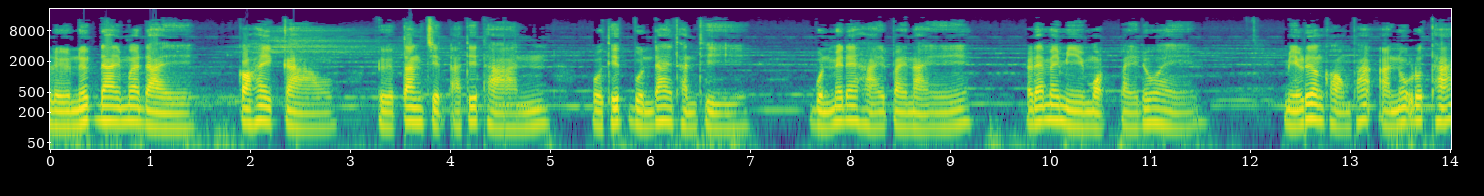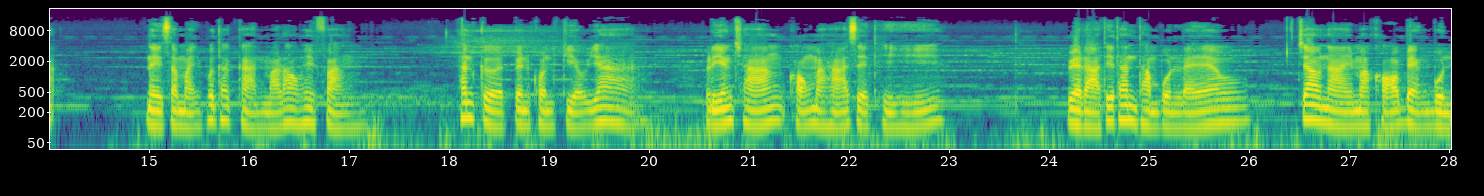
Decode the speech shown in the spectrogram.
หรือนึกได้เมื่อใดก็ให้กล่าว หรือตั้งจิตอธิษฐาน อุทิศบุญได้ทันที บุญไม่ได้หายไปไหน และไม่มีหมดไปด้วย มีเรื่องของพระอนุรุทธะ ในสมัยพุทธกาลมาเล่าให้ฟัง ท่านเกิดเป็นคนเกี่ยวหญ้า เลี้ยงช้างของมหาเศรษฐี เวลาที่ท่านทำบุญแล้ว เจ้านายมาขอแบ่งบุญ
